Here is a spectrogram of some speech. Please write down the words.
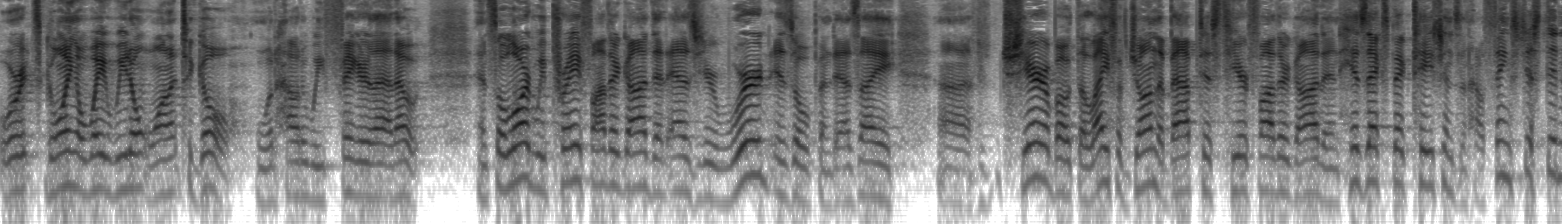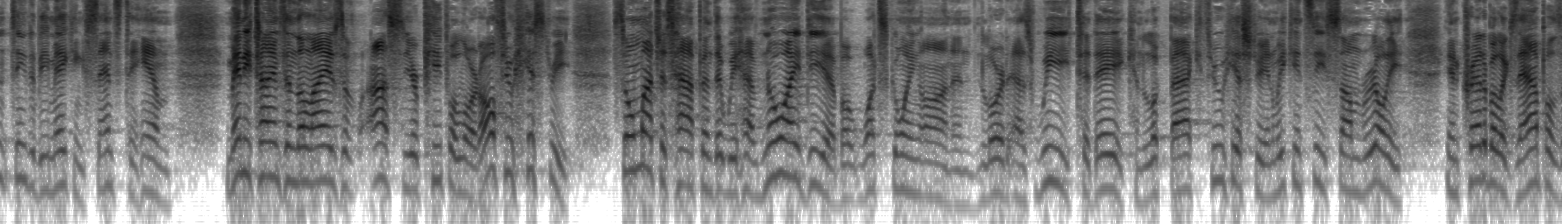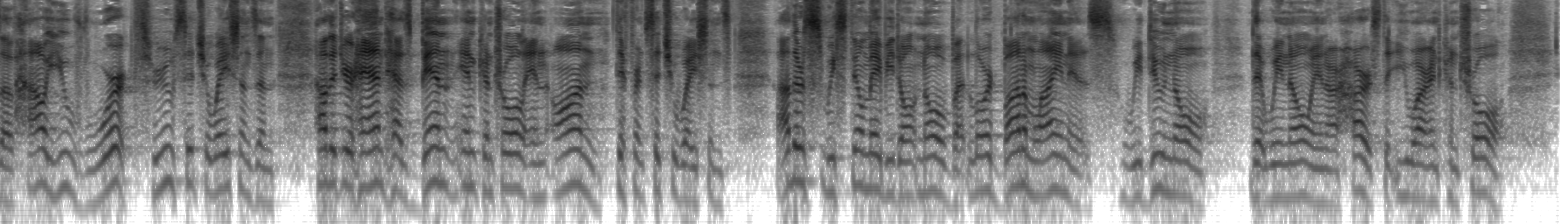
Or it's going a way we don't want it to go? What, how do we figure that out? And so, Lord, we pray, Father God, that as your word is opened, as I uh, share about the life of John the Baptist here, Father God, and his expectations and how things just didn't seem to be making sense to him. Many times in the lives of us, your people, Lord, all through history, so much has happened that we have no idea about what's going on. And Lord, as we today can look back through history and we can see some really incredible examples of how you've worked through situations and how that your hand has been in control and on different situations. Other others we still maybe don't know, but Lord, bottom line is we do know that we know in our hearts that you are in control.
